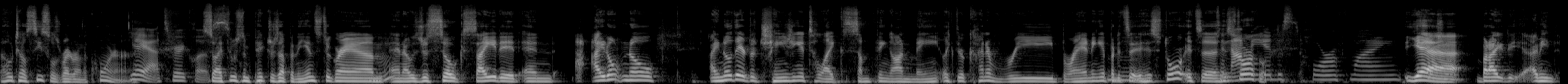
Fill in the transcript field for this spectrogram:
Hotel Cecil's right around the corner. Yeah, yeah, it's very close. So I threw some pictures up on the Instagram, and I was just so excited. And I, I don't know. I know they're changing it to like something on Main, like they're kind of rebranding it, but it's a histor. It's a to historical. not be a dis- horrifying. Yeah, but I, I mean,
